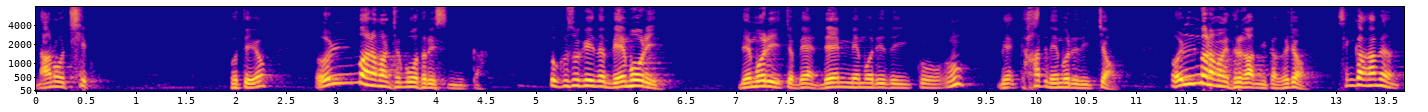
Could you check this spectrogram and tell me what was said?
나노 칩. 어때요? 얼마나 많은 정보가 들어있습니까? 또 그 속에 있는 메모리, 메모리 있죠. 매- 램 메모리도 있고, 응? 메- 하드 메모리도 있죠. 얼마나 많이 들어갑니까? 그죠? 생각하면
